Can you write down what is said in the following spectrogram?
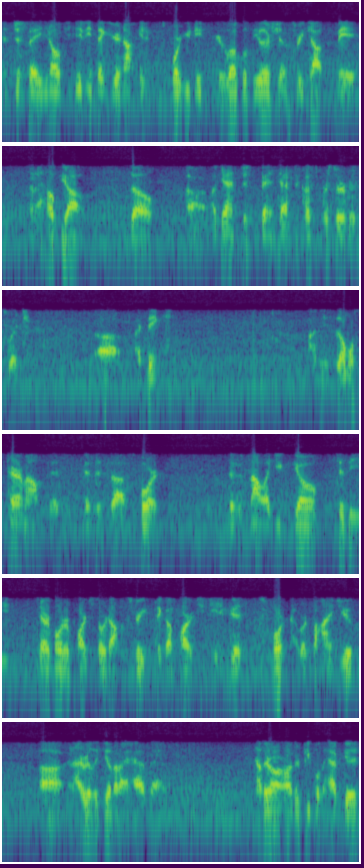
and just say, you know, if you need anything, you're not getting the support you need from your local dealerships, reach out to me and I'll help you out. So, uh, again, just fantastic customer service, which uh, I think, I mean, it's almost paramount in, in this uh, sport because it's not like you can go to the paramotor parts store down the street and pick up parts. You need a good support network behind you, uh, and I really feel that I have that. Now there are other people that have good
